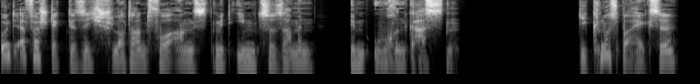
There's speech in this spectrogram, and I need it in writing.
und er versteckte sich schlotternd vor Angst mit ihm zusammen im Uhrenkasten. Die Knusperhexe,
